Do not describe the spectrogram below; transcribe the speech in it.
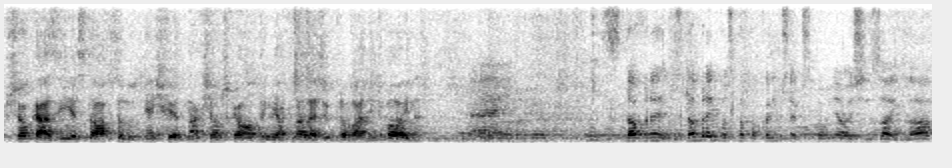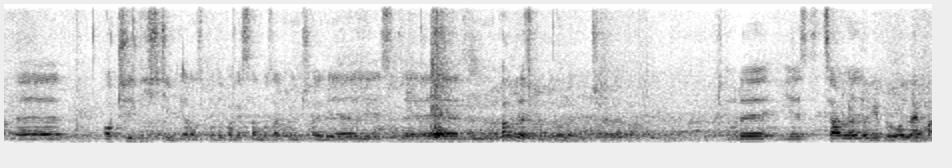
Przy okazji jest to absolutnie świetna książka o tym, jak należy prowadzić wojnę. Z, dobrej, z dobrej postapokalipsy, jak wspomniałeś, Zajdla, e, oczywiście, biorąc pod uwagę samo zakończenie, jest e, kongres futurologiczny Lema, który jest cały... A to nie było Lema?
